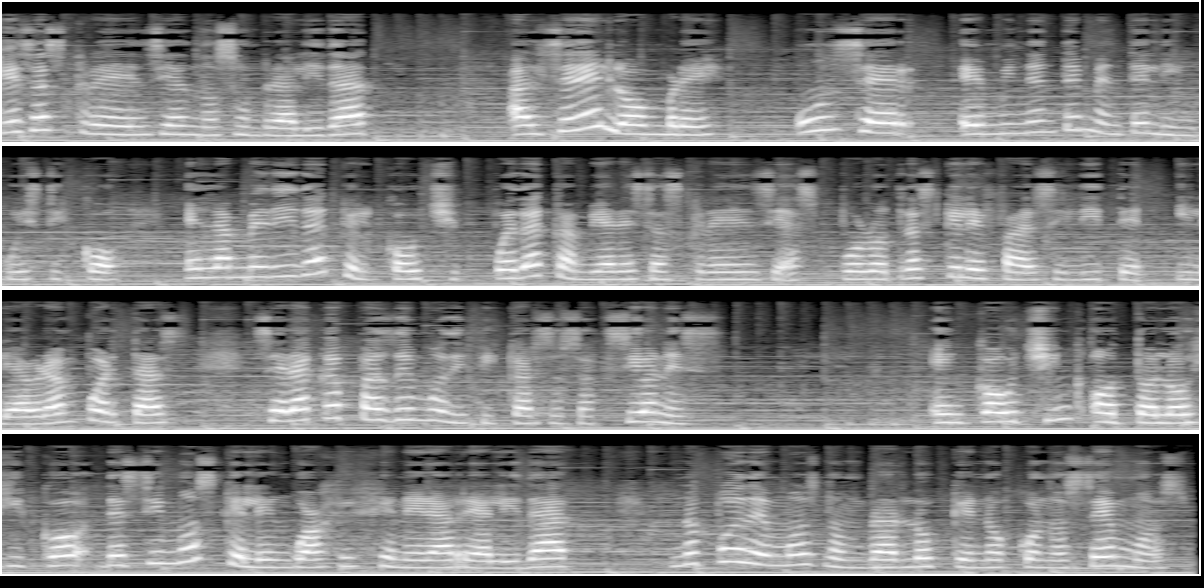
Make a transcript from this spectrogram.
que esas creencias no son realidad. Al ser el hombre un ser eminentemente lingüístico, en la medida que el coach pueda cambiar esas creencias por otras que le faciliten y le abran puertas, será capaz de modificar sus acciones. En coaching ontológico decimos que el lenguaje genera realidad, no podemos nombrar lo que no conocemos,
